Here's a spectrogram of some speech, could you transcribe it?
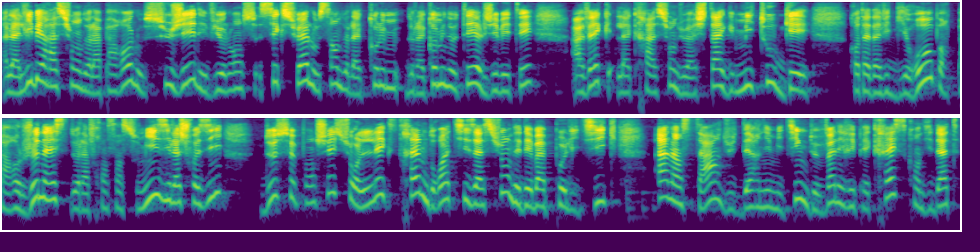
à la libération de la parole au sujet des violences sexuelles au sein de la, de la communauté LGBT avec la création du hashtag MeTooGay. Quant à David Guiraud, porte-parole jeunesse de la France Insoumise, il a choisi de se pencher sur l'extrême droitisation des débats politiques, à l'instar du dernier meeting de Valérie Pécresse, candidate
